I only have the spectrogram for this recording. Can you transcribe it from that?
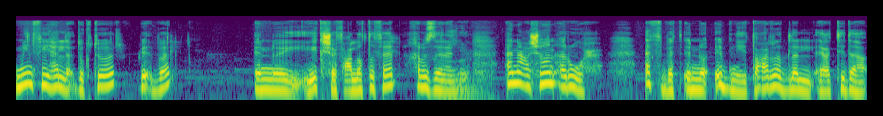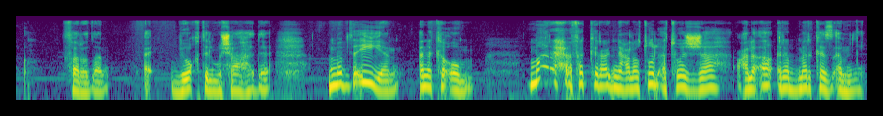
مين في هلأ؟ دكتور بيقبل إنه يكشف على طفل خمس دنانير. أنا عشان أروح أثبت إنه ابني تعرض للاعتداء فرضا بوقت المشاهدة. مبدئيا أنا كأم ما رح أفكر إني على طول أتوجه على أقرب مركز أمني.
